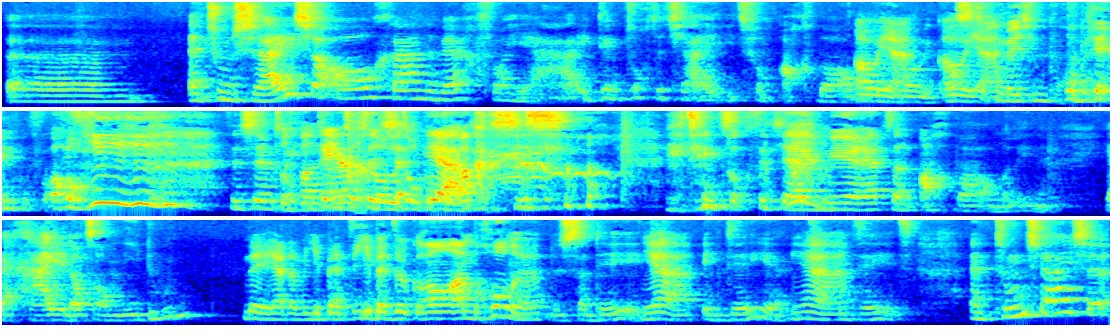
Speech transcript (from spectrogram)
Ehm, en toen zei ze al gaandeweg van ja, ik denk toch dat jij iets van acht behandelingen Oh ja, nodig hebt. Dat oh is ja. toch een beetje een probleemgeval. Dus, eh, Toch wel erg groot jij- Ja, precies. ik denk toch dat jij meer hebt dan acht behandelingen. Ja, ga je dat dan niet doen? Nee, ja, dan, je, bent, je bent ook al aan begonnen. Dus dat deed ik. Ja. Ik deed het. Ja. Ik deed het. En toen zei ze,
